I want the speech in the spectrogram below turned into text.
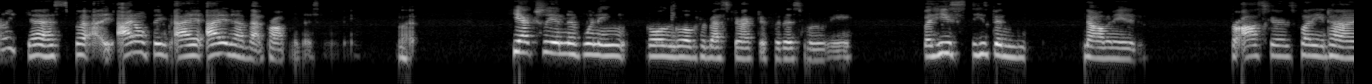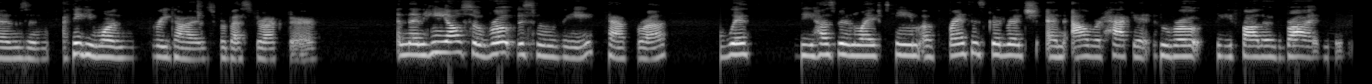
I guess, but I, I don't think I, I didn't have that problem with this movie. But he actually ended up winning Golden Globe for Best Director for this movie. But he's he's been nominated for Oscars plenty of times, and I think he won three times for Best Director. And then he also wrote this movie, Capra, with the husband and wife team of Frances Goodrich and Albert Hackett, who wrote the Father of the Bride movie.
